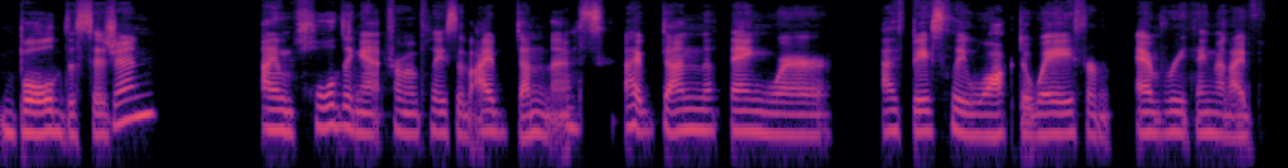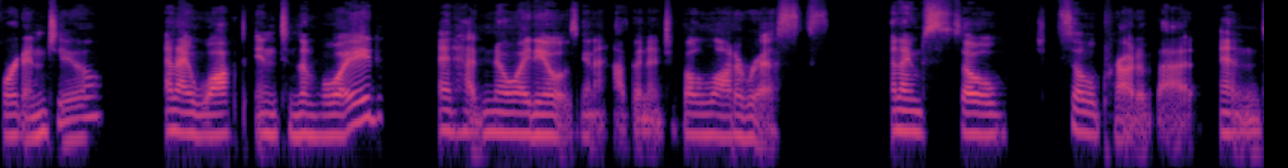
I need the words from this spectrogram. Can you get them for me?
bold decision, I'm holding it from a place of I've done this. I've done the thing where I've basically walked away from everything that I'd poured into and I walked into the void and had no idea what was going to happen and took a lot of risks. And I'm so, so proud of that. And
